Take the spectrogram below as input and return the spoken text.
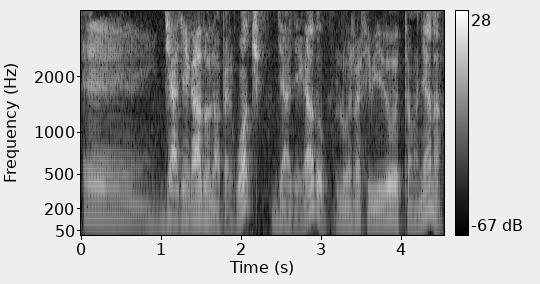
Eh, ya ha llegado el Apple Watch, ya ha llegado, lo he recibido esta mañana.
